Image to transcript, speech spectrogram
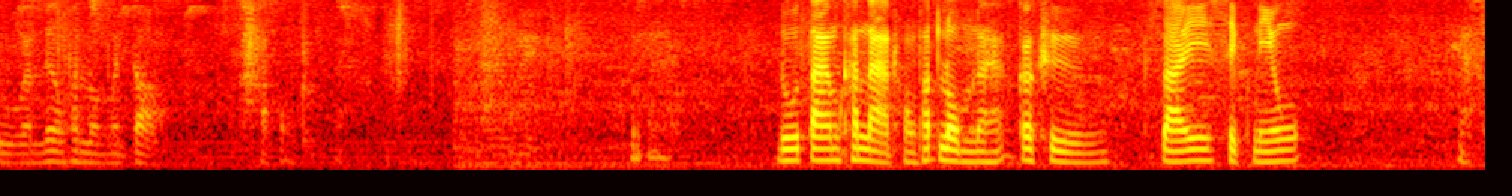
ดูกันเรื่องพัดลมกันต่อครับผมดูตามขนาดของพัดลมนะฮะก็คือไซส์10 นิ้วไซ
